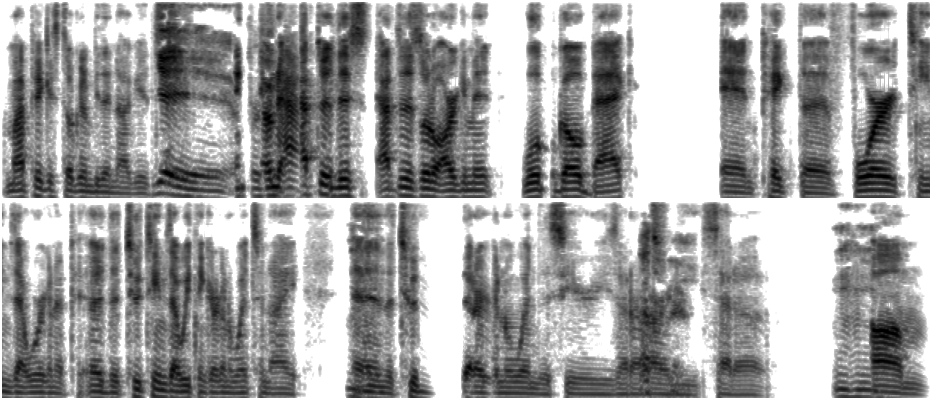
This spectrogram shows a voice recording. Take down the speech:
my pick is still going to be the Nuggets. Yeah, yeah, yeah. And, sure. and, after this after this little argument, we'll go back and pick the four teams that we're gonna pick, uh, the two teams that we think are going to win tonight, mm-hmm. and the two that are going to win the series that are That's already fair. set up. Mm-hmm. Um,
